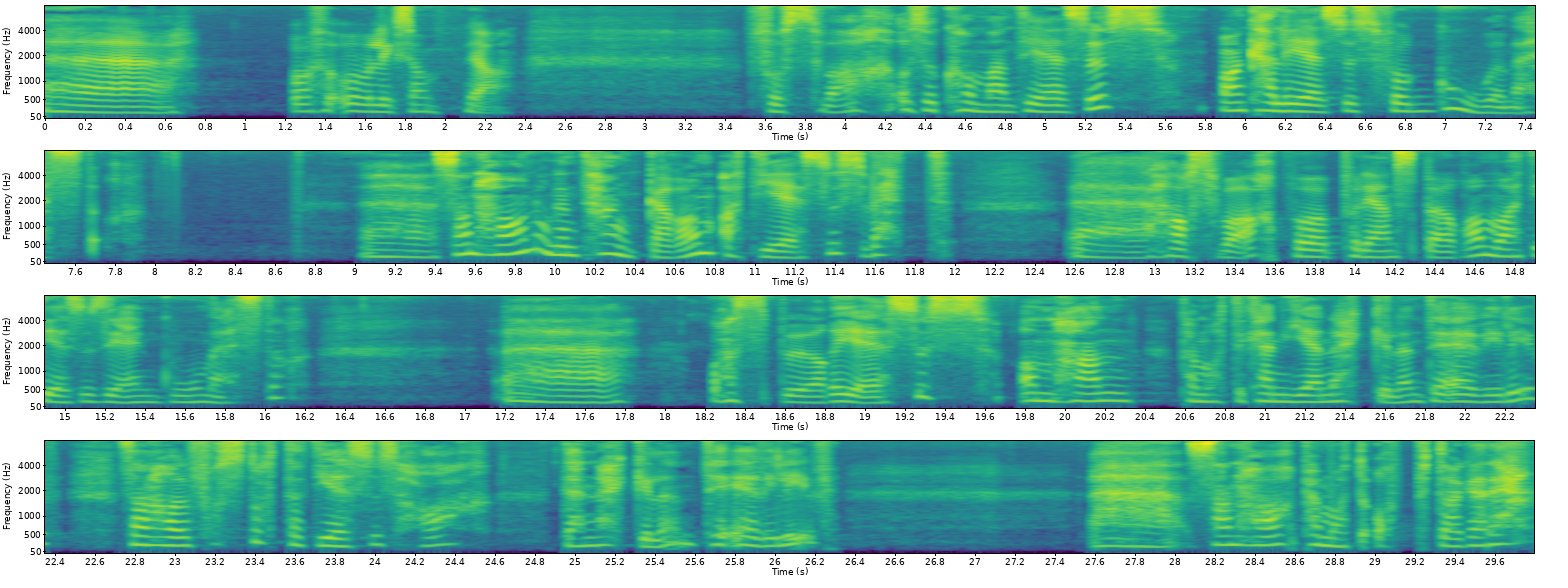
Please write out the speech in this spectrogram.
Eh, og, og, liksom, ja Få svar. Og så kommer han til Jesus, og han kaller Jesus for gode mester. Eh, så han har noen tanker om at Jesus vet eh, har svar på, på, det han spør om, og at Jesus er en god mester. Eh, og han spør Jesus om han på en måte kan gi nøkkelen til evig liv. Så han har jo forstått at Jesus har den nøkkelen til evig liv. Eh, så han har på en måte oppdaga det.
